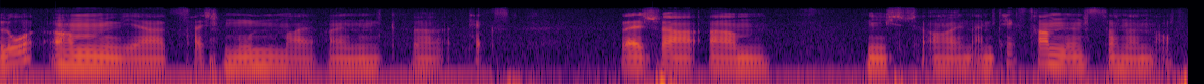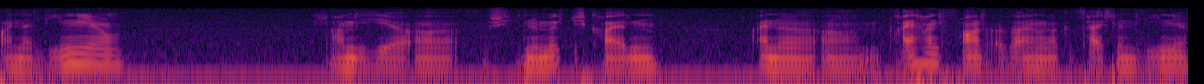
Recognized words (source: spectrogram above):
Hallo, ähm, wir zeichnen nun mal einen äh, Text, welcher ähm, nicht äh, in einem Textrahmen ist, sondern auf einer Linie. Da haben wir hier äh, verschiedene Möglichkeiten. Eine ähm, Freihandpfad, also einer gezeichneten Linie,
